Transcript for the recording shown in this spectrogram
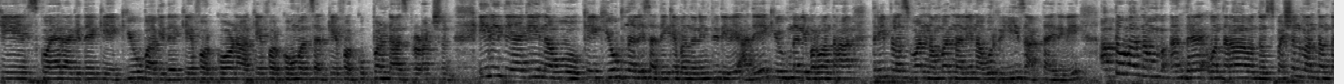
ಕೆ ಸ್ಕ್ವೇರ್ ಆಗಿದೆ ಕೆ ಕ್ಯೂಬ್ ಆಗಿದೆ K for Kona K for Komal sir K for Kuppandas production ಈ ರೀತಿಯಾಗಿ ನಾವು ಕೆ ಕ್ಯೂಬ್ನಲ್ಲಿ ಸದ್ಯಕ್ಕೆ ಬಂದು ನಿಂತಿದ್ದೀವಿ. ಅದೇ ಕ್ಯೂಬ್ನಲ್ಲಿ ಬರುವಂತಹ ತ್ರೀ ಪ್ಲಸ್ ಒನ್ ನಂಬರ್ನಲ್ಲಿ ನಾವು ರಿಲೀಸ್ ಆಗ್ತಾ ಇದೀವಿ ಅಕ್ಟೋಬರ್ ನಮ್, ಅಂದ್ರೆ ಒಂಥರ ಒಂದು ಸ್ಪೆಷಲ್ ಮಂತ್ ಅಂತ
